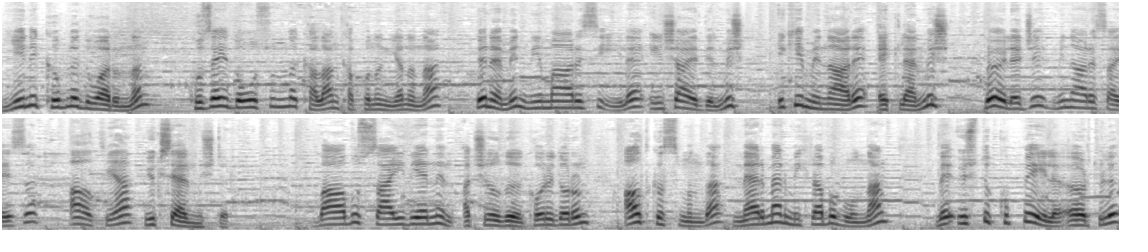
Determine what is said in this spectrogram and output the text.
yeni kıble duvarının kuzey doğusunda kalan kapının yanına dönemin mimarisi ile inşa edilmiş iki minare eklenmiş. Böylece minare sayısı 6'ya yükselmiştir. Babus Saidiye'nin açıldığı koridorun alt kısmında mermer mihrabı bulunan ve üstü kubbe ile örtülü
